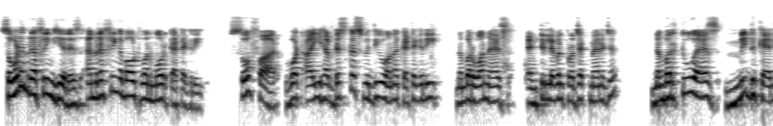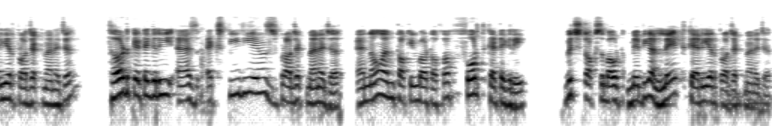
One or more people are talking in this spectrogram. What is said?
So what I'm referring here is I'm referring about one more category. So far, what I have discussed with you on a category number one as entry level project manager, number two as mid career project manager, third category as experienced project manager, and now I'm talking about of a fourth category, which talks about maybe a late career project manager.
